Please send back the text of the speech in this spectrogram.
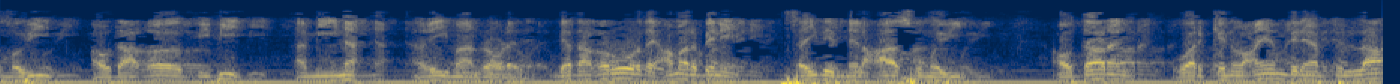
اموی او داغه بیبي امینه هغه ایمان راوړل بیا دا غرور دی عمر بن سعید ابن العاص اموی او دارن ورک نعیم بن عبد الله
